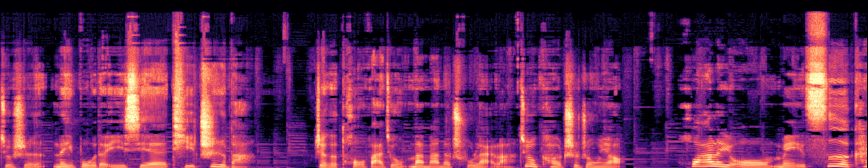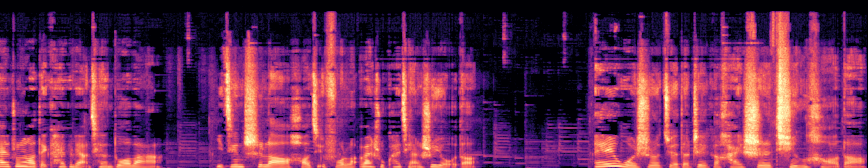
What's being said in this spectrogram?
就是内部的一些体质吧。这个头发就慢慢的出来了，就靠吃中药，花了有每次开中药得开个两千多吧。”已经吃了好几副了，万数块钱是有的。哎，我是觉得这个还是挺好的，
